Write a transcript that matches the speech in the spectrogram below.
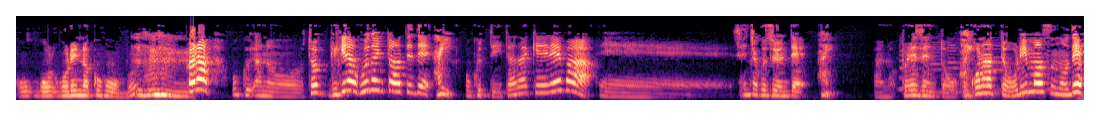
おごご連絡フォーム、うんから、送あの、と劇団フーダニット宛てではい。送っていただければ、えー、先着順で、はい。あの、プレゼントを行っておりますので、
